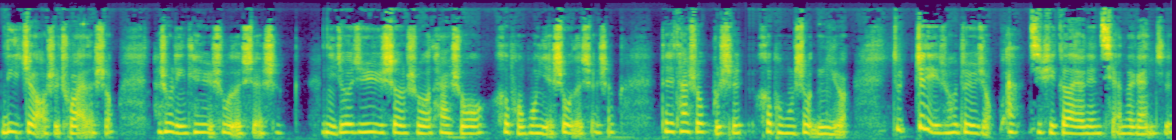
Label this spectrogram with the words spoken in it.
励志老师出来的时候，他说林天宇是我的学生，你就会去预设说他说贺鹏鹏也是我的学生，但是他说不是，贺鹏鹏是我的女儿。就这里时候就有一种啊鸡皮疙瘩有点起来的感觉。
